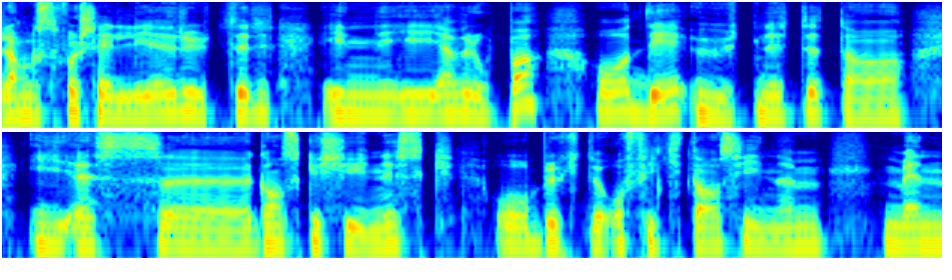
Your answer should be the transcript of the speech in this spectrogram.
langs forskjellige ruter inn i Europa, og det utnyttet da IS eh, ganske kynisk, og brukte og fikk da sine menn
